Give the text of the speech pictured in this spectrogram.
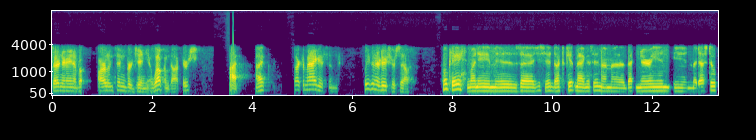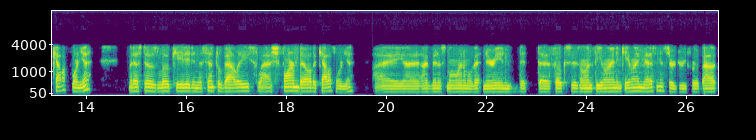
veterinarian of Arlington, Virginia. Welcome, doctors. Hi. Hi. Dr. Magnussen, please introduce yourself. Okay, my name is, uh, as you said, Dr. Kipp Magnussen. I'm a veterinarian in Modesto, California. Modesto is located in the Central Valley slash Farm Belt of California. I uh, I've been a small animal veterinarian that uh, focuses on feline and canine medicine and surgery for about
